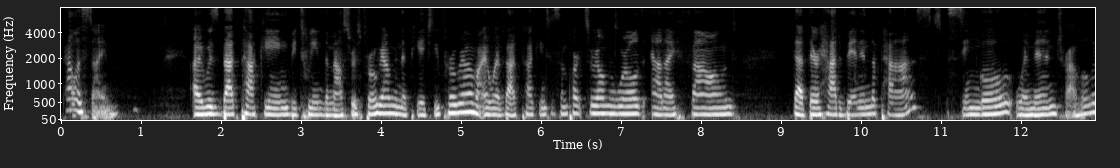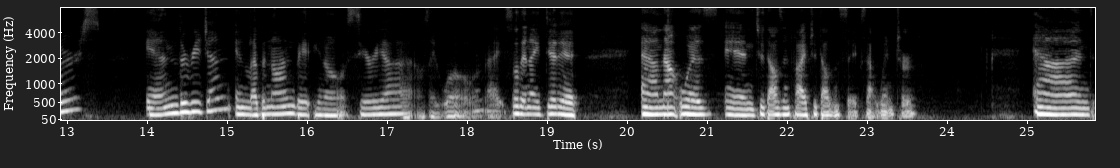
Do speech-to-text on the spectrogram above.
Palestine. I was backpacking between the master's program and the PhD program. I went backpacking to some parts around the world and I found that there had been in the past single women travelers in the region, in Lebanon, you know, Syria. I was like, whoa, right. So then I did it. And that was in 2005, 2006, that winter. And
